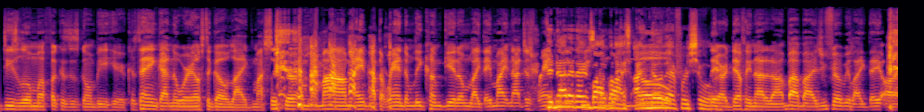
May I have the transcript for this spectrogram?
these little motherfuckers is gonna be here because they ain't got nowhere else to go. Like my sister and my mom ain't about to randomly come get them. Like they might not just randomly. They're not at Aunt Bye-byes. I know that for sure. They are definitely not at on bye byes. You feel me? Like they are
